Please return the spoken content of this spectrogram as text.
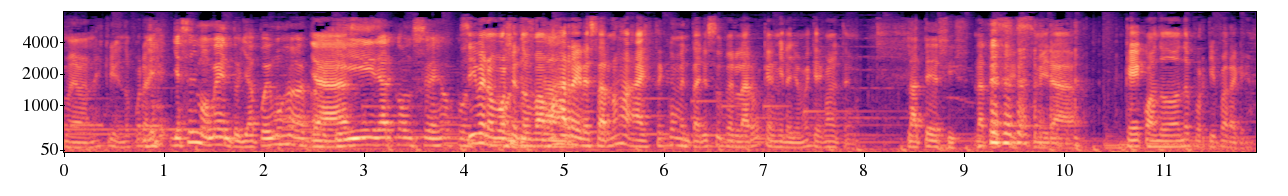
me van escribiendo por ahí. Ya, ya es el momento, ya podemos a- Ya. aquí dar consejos. con- Sí, bueno, por cierto, vamos a regresarnos a, a este comentario súper largo que mira, yo me quedé con el tema. La tesis. La tesis, mira, ¿qué, cuándo, dónde, por qué y para qué?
